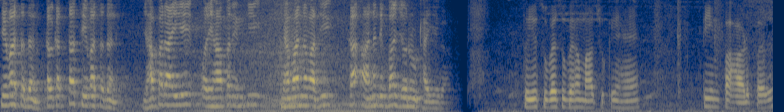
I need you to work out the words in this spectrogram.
सेवा सदन कलकत्ता सेवा सदन यहाँ पर आइए और यहाँ पर इनकी मेहमान नवाजी का आनंद एक बार ज़रूर उठाइएगा। तो ये सुबह सुबह हम आ चुके हैं तीन पहाड़ पर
